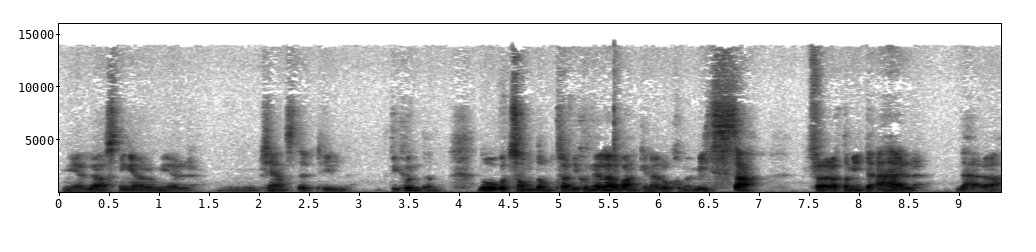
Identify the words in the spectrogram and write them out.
mer lösningar och mer mm, tjänster till, till kunden. Något som de traditionella bankerna då kommer missa för att de inte är det här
